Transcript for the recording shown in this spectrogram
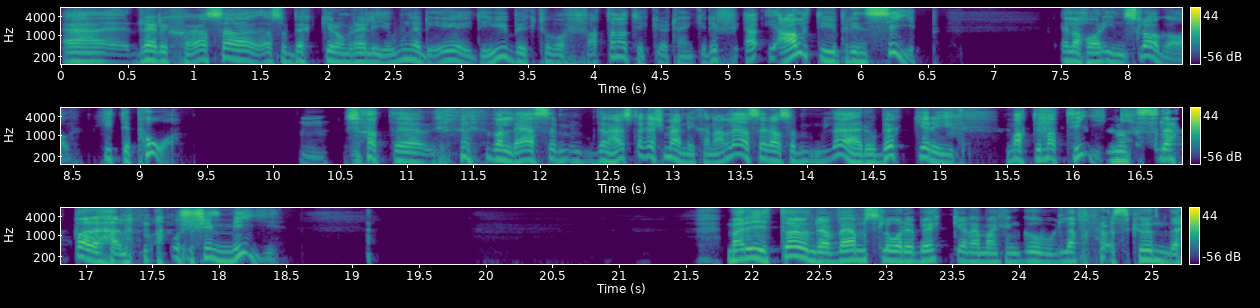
Eh, religiösa, alltså böcker om religioner, det är, det är ju byggt på vad författarna tycker och tänker. Det, allt är ju i princip, eller har inslag av, hittepå. Mm. Så att eh, vad läser den här stackars människan? Han läser alltså läroböcker i matematik Du måste släppa det här och kemi. Marita undrar, vem slår i böcker när man kan googla på några sekunder?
